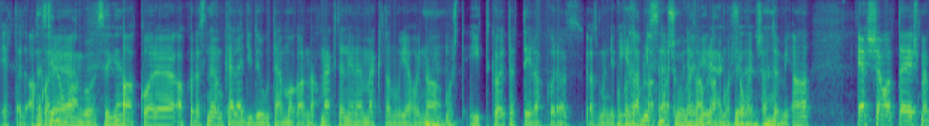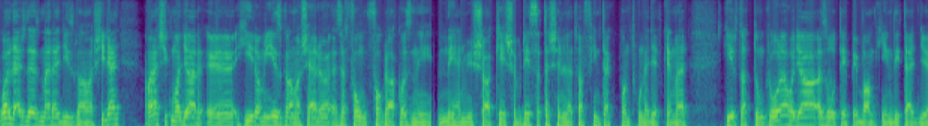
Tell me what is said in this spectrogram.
érted? Akkor, finom angolsz, igen. Akkor, akkor azt nem kell egy idő után magadnak megtenni, hanem megtanulja, hogy na, hmm. most itt költöttél, akkor az, az mondjuk akkor az ablakmosó, vagy, vagy az ablakmosó, vagy stb. Aha. Ez sem a teljes megoldás, de ez már egy izgalmas irány. A másik magyar ö, hír, ami izgalmas, erről ezzel fogunk foglalkozni néhány műsor később részletesen, illetve a fintech.hu-n egyébként már hírt adtunk róla, hogy az OTP bank indít egy,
